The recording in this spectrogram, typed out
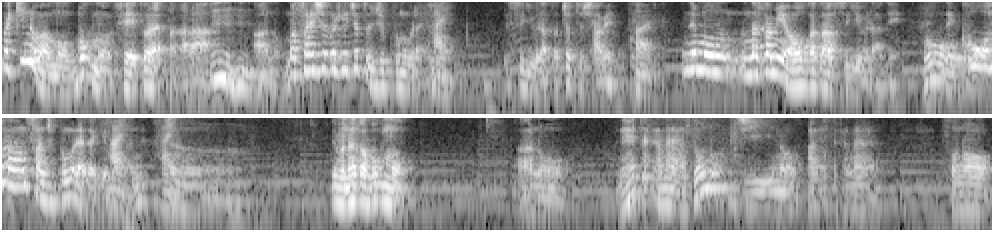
まあ、昨日はもう僕も生徒やったから、うんうん。あのまあ、最初だけちょっと10分ぐらいね、はい。杉浦とちょっと喋って、うはい。でもう中身は大方は杉浦でで後半30分ぐらいだけまたね、はいはい。うん。でもなんか僕もあの何やったかな？どの字のあれやったかな？その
